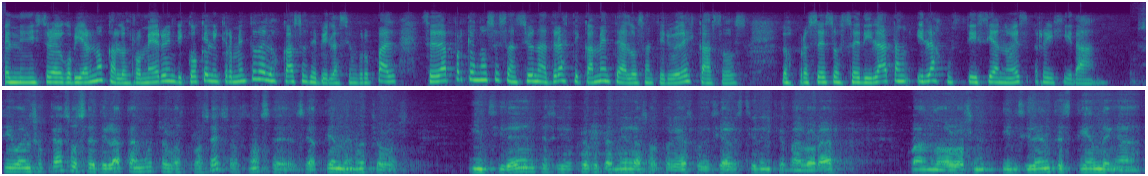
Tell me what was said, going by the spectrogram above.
El ministro de Gobierno, Carlos Romero, indicó que el incremento de los casos de violación grupal se da porque no se sanciona drásticamente a los anteriores casos. Los procesos se dilatan y la justicia no es rígida. Sí, en su caso se dilatan mucho los procesos, ¿no? Se, atienden mucho los incidentes y yo creo que también las autoridades judiciales tienen que valorar cuando los incidentes tienden a,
